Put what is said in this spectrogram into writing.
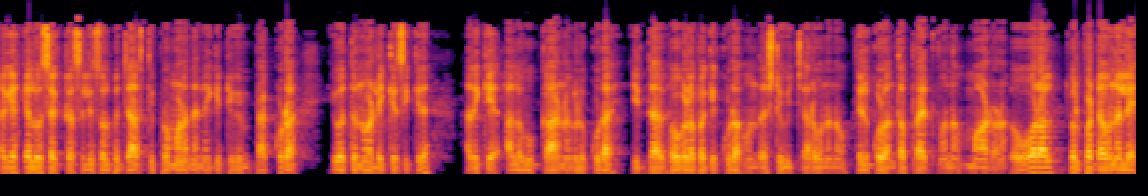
ಹಾಗೆ ಕೆಲವು ಸೆಕ್ಟರ್ಸ್ ಅಲ್ಲಿ ಸ್ವಲ್ಪ ಜಾಸ್ತಿ ಪ್ರಮಾಣದ ನೆಗೆಟಿವ್ ಇಂಪ್ಯಾಕ್ಟ್ ಕೂಡ ಇವತ್ತು ನೋಡ್ಲಿಕ್ಕೆ ಸಿಕ್ಕಿದೆ. ಅದಕ್ಕೆ ಹಲವು ಕಾರಣಗಳು ಕೂಡ ಇದ್ದಾವೆ. ಅವುಗಳ ಬಗ್ಗೆ ಕೂಡ ಒಂದಷ್ಟು ವಿಚಾರವನ್ನು ನಾವು ತಿಳ್ಕೊಳ್ಳುವಂತ ಪ್ರಯತ್ನವನ್ನ ಮಾಡೋಣ. ಓವರ್ ಆಲ್ ಸ್ವಲ್ಪ ಡೌನ್ ಅಲ್ಲೇ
